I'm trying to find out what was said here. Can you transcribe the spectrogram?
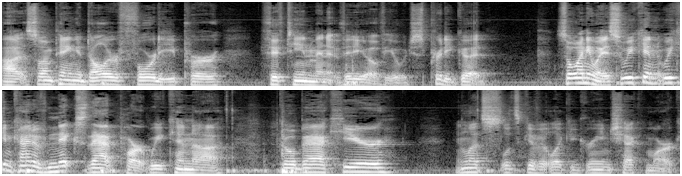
Uh, so I'm paying $1.40 per 15 minute video view, which is pretty good. So anyway, so we can we can kind of nix that part. We can uh, go back here and let's let's give it like a green check mark.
